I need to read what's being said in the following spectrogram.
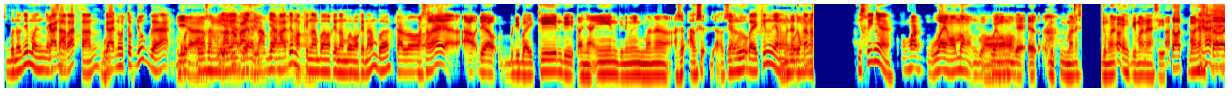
sebenarnya menyengsarakan. Nggak nutup juga. Iya. urusan Iya, yang, nambah. yang ada makin nambah makin nambah makin nambah. Kalau Masalahnya ah, dia dibaikin, ditanyain gini gimana. Harus harus harus Yang lu baikin yang yang ngutang istrinya. Kuman. Gua yang ngomong, gua, gua yang Oh. ngomong kayak eh, gimana sih? gimana eh gimana sih tot gimana sih tot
